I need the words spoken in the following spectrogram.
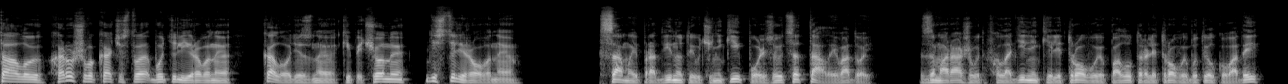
талую, хорошего качества бутилированную, колодезную, кипяченую, дистиллированную. Самые продвинутые ученики пользуются талой водой. Замораживают в холодильнике литровую полуторалитровую бутылку воды,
